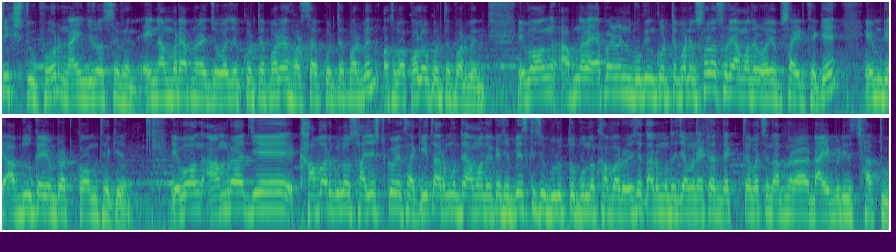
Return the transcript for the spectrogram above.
six two four nine zero seven. এই নাম্বারে আপনারা যোগাযোগ করতে পারবেন হোয়াটসঅ্যাপ করতে পারবেন, অথবা কলও করতে পারবেন। এবং আপনারা অ্যাপয়েন্টমেন্ট বুকিং করতে পারেন সরাসরি আমাদের ওয়েবসাইট থেকে MD Abdul Kaim dot com থেকে। এবং আমরা যে খাবারগুলো সাজেস্ট করে থাকি, তার মধ্যে আমাদের কাছে বেশ কিছু গুরুত্বপূর্ণ খাবার রয়েছে। তার মধ্যে যেমন একটা দেখতে পাচ্ছেন আপনারা ডায়াবেটিস ছাতু।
